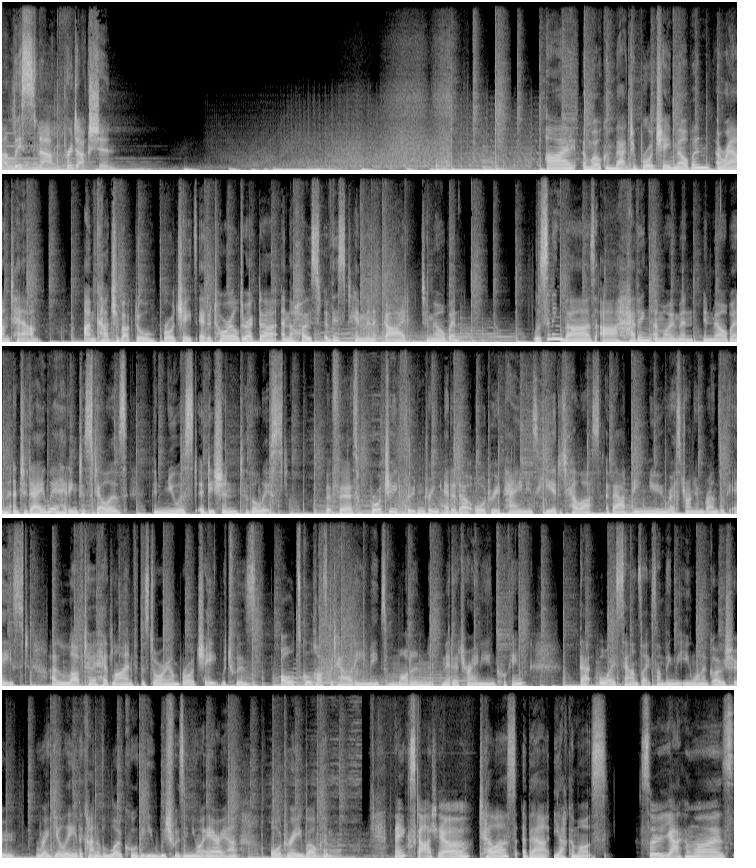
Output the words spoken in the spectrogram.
A LiSTNR production. Hi, and welcome back to Broadsheet Melbourne Around Town. I'm Katya Wachtel, Broadsheet's editorial director and the host of this 10 minute guide to Melbourne. Listening bars are having a moment in Melbourne, and today we're heading to Stella's, the newest addition to the list. But first, Broadsheet food and drink editor Audrey Payne is here to tell us about a new restaurant in Brunswick East. I loved her headline for the story on Broadsheet, which was Old School Hospitality meets Modern Mediterranean Cooking. That always sounds like something that you want to go to regularly, the kind of local that you wish was in your area. Audrey, welcome. Thanks, Katya. Tell us about Yakamoz. So, Yakamoz,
